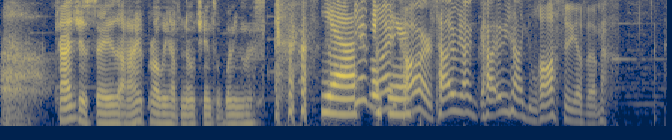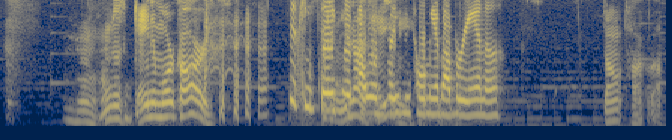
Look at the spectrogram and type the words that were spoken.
can I just say that I probably have no chance of winning this? Yeah. you have same nine here. cards. How have you not? How have you not lost any of them? Mm, I'm just gaining more cards. Just keep thinking about what hate Brayden told me about Brianna. don't talk about it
